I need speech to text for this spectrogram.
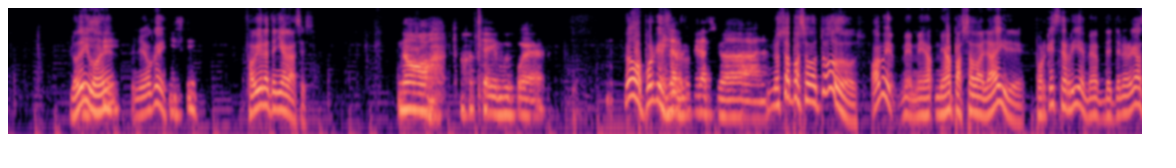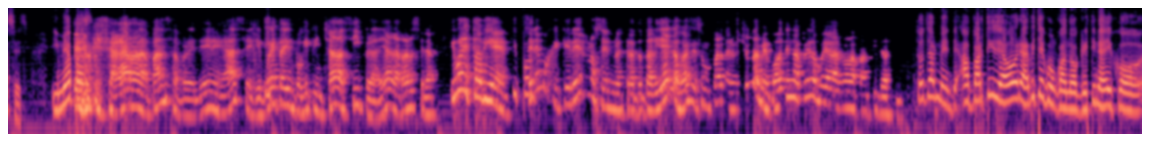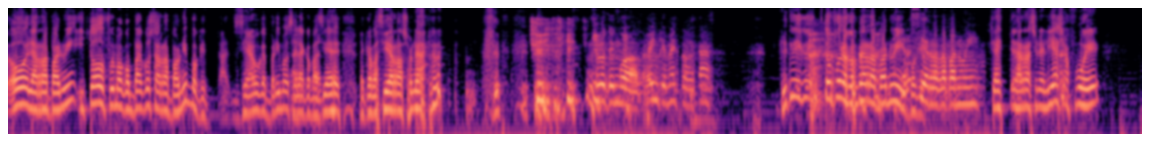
Lo digo, ¿eh? Ok. Y sí. Fabiola tenía gases. No, no, es muy fuerte. No, porque es la primera ciudadana. Nos ha pasado a todos. A mí me, me, me ha pasado al aire. ¿Por qué se ríe de tener gases? Y me ha pero que se agarra la panza porque tiene gases, que puede estar un poquito hinchada, sí, pero ahí agarrársela. Igual está bien. Tenemos que querernos en nuestra totalidad y los gases son parte de Yo también, cuando tenga pedo, me voy a agarrar la pancita así. Totalmente. A partir de ahora, ¿viste como cuando Cristina dijo, oh, la Rapa Nui? Y todos fuimos a comprar cosas Rapa Nui porque ah, si algo que perdimos es la capacidad, de, la capacidad de razonar. Yo lo tengo a 20 metros de casa. Todos fueron a comprar Rapa Nui. Porque cierra Rapa Nui? Ya, la racionalidad ya fue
